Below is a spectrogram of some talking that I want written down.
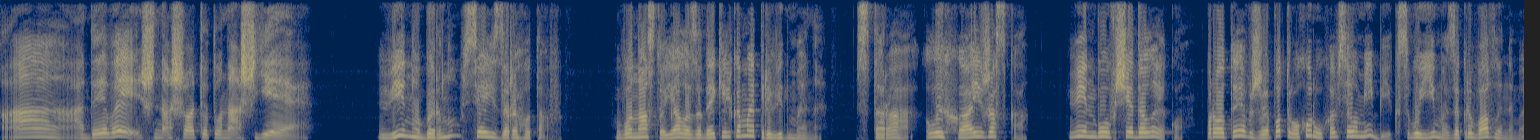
А, дивиш, на що тут у нас є. Він обернувся і зареготав. Вона стояла за декілька метрів від мене. Стара, лиха і жаска. Він був ще далеко, проте вже потроху рухався у мій бік своїми закривавленими,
